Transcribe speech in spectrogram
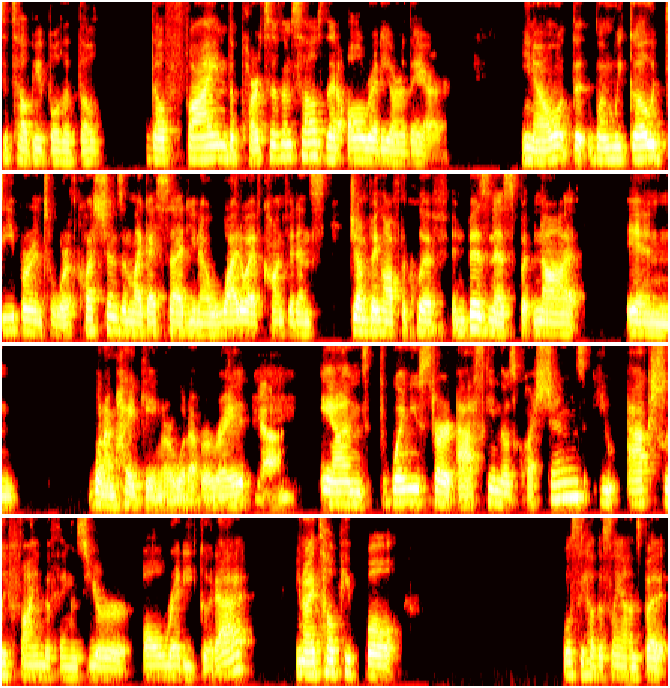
to tell people that they'll they'll find the parts of themselves that already are there you know that when we go deeper into worth questions and like i said you know why do i have confidence jumping off the cliff in business but not in when i'm hiking or whatever right? Yeah. And when you start asking those questions you actually find the things you're already good at. You know i tell people we'll see how this lands but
